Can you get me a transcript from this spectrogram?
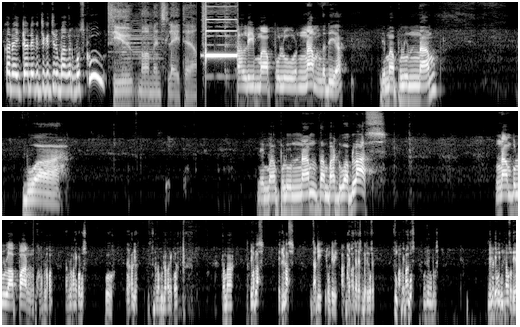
Karena ikannya kecil-kecil banget bosku. Few moments later. 56 tadi ya. 56 buah. 56 tambah 12 68 Oh, ya, tambah 15 15 tadi hitung dewi. Ah, ada sebagai bos. Sumpah, bos. Bos, bos. Jadi eh ya.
